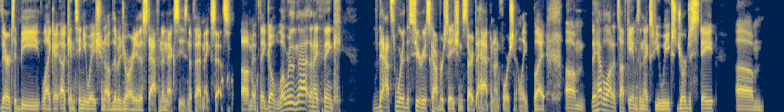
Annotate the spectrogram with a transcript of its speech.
there to be like a, a, continuation of the majority of the staff in the next season, if that makes sense. Um, if they go lower than that, then I think that's where the serious conversations start to happen, unfortunately. But um, they have a lot of tough games the next few weeks. Georgia State um,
